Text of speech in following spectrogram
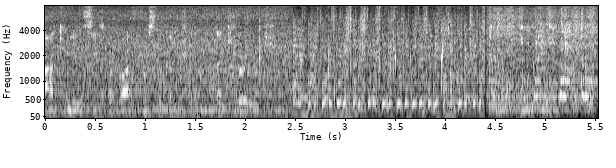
our communities, but right across the country. Thank you very much.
